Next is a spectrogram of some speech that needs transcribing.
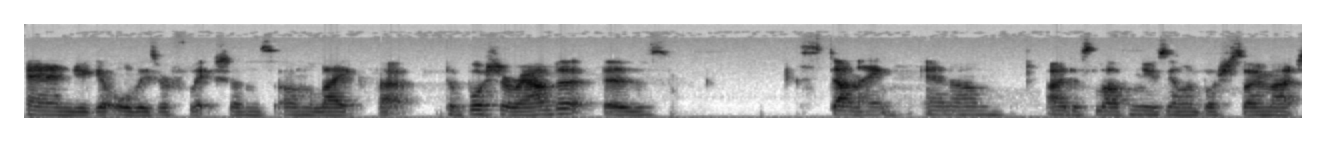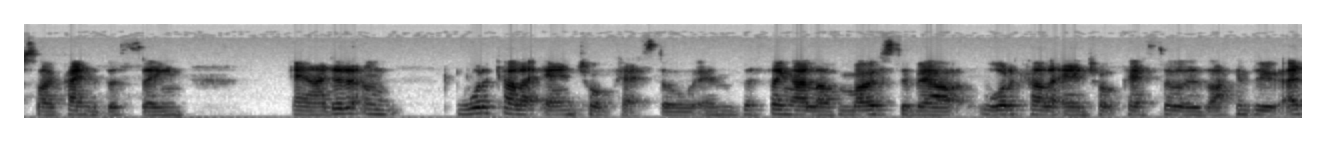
and you get all these reflections on the lake. But the bush around it is stunning. And um, I just love New Zealand bush so much. So I painted this scene and I did it in watercolor and chalk pastel. And the thing I love most about watercolor and chalk pastel is I can do a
